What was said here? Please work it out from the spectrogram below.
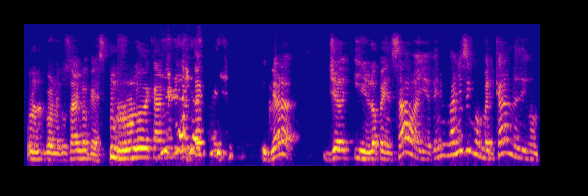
bueno, tú sabes lo que es, un rulo de carne. y claro, yo, y lo pensaba, yo tenía un año sin comer carne, digo,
